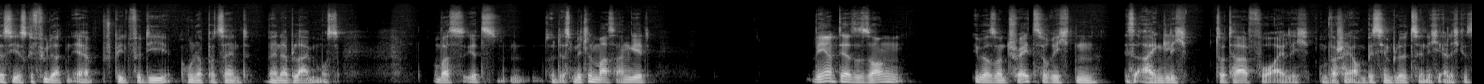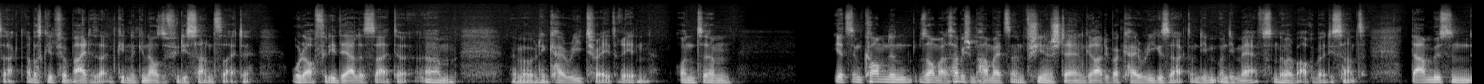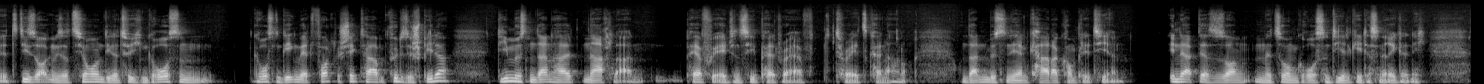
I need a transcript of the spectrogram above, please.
dass sie das Gefühl hatten, er spielt für die 100 Prozent, wenn er bleiben muss. Und was jetzt so das Mittelmaß angeht, während der Saison über so einen Trade zu richten, ist eigentlich total voreilig und wahrscheinlich auch ein bisschen blödsinnig, ehrlich gesagt. Aber es gilt für beide Seiten, genauso für die Suns-Seite oder auch für die Dallas-Seite. Ähm, wenn wir über den Kyrie-Trade reden. Und ähm, jetzt im kommenden Sommer, das habe ich schon ein paar Mal jetzt an verschiedenen Stellen gerade über Kyrie gesagt und die, und die Mavs, ne, aber auch über die Suns. Da müssen jetzt diese Organisationen, die natürlich einen großen, großen Gegenwert fortgeschickt haben für diese Spieler, die müssen dann halt nachladen. Per Free Agency, per Draft, Trades, keine Ahnung. Und dann müssen sie ihren Kader komplettieren. Innerhalb der Saison mit so einem großen Deal geht das in der Regel nicht.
